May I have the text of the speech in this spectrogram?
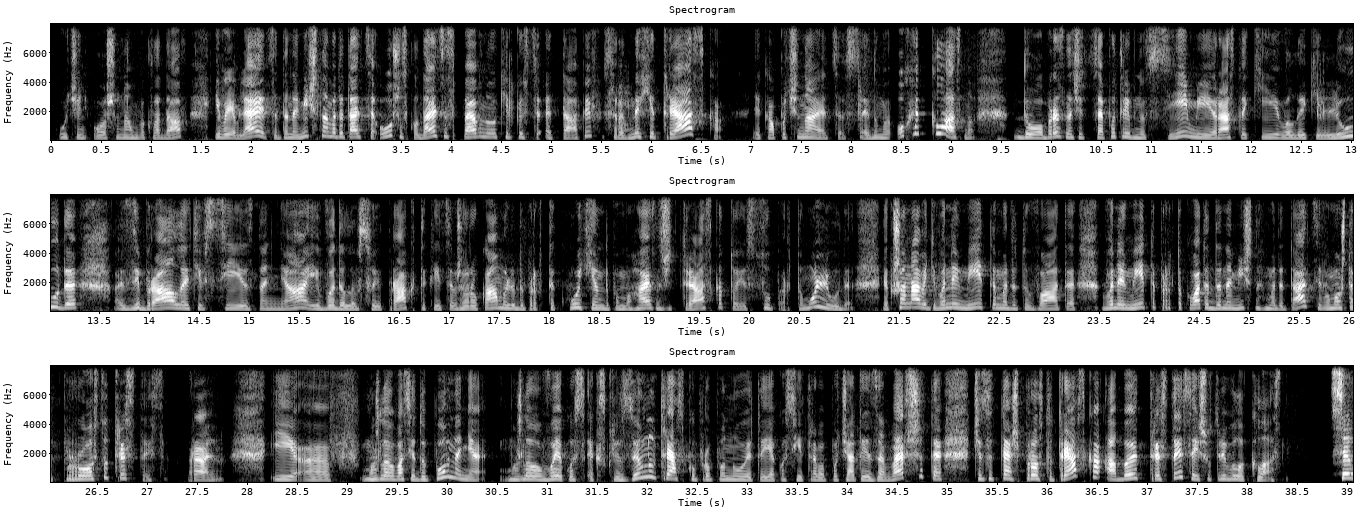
учень Ошу нам викладав. І виявляється, динамічна медитація Ошу складається з певної кількості етапів. Серед них є тряска яка починається все. Я думаю, ох, як класно. Добре, значить, це потрібно всім. І раз такі великі люди зібрали ті всі знання і видали в свої практики. І це вже роками люди практикують, їм допомагає, значить, тряска то є супер. Тому люди, якщо навіть ви не вмієте медитувати, ви не вмієте практикувати динамічних медитацій, ви можете просто трястися. Реально. І е, можливо, у вас є доповнення, можливо, ви якусь ексклюзивну тряску пропонуєте, якось її треба почати і завершити. Чи це теж просто тряска, аби трястися і щоб тобі було класно? Це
